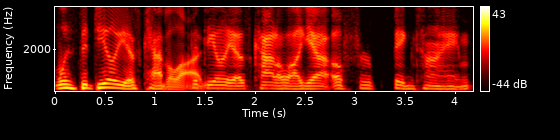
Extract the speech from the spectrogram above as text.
was the delia's catalog The Delia's catalog, yeah. Oh, for big time.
